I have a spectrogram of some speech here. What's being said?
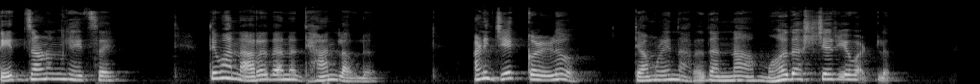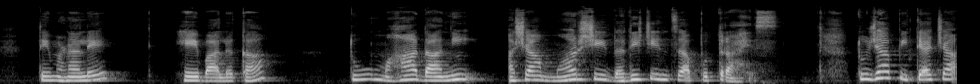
तेच जाणून घ्यायचं आहे तेव्हा नारदानं ध्यान लावलं आणि जे कळलं त्यामुळे नारदांना महद आश्चर्य वाटलं. ते म्हणाले हे बालका तू महादानी अशा महर्षी दधीचींचा पुत्र आहेस. तुझ्या पित्याच्या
